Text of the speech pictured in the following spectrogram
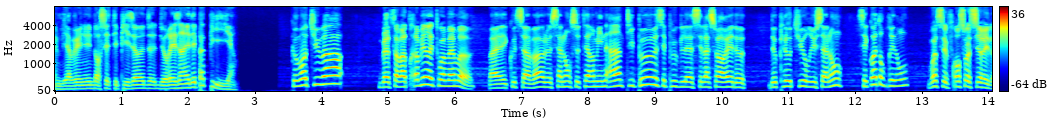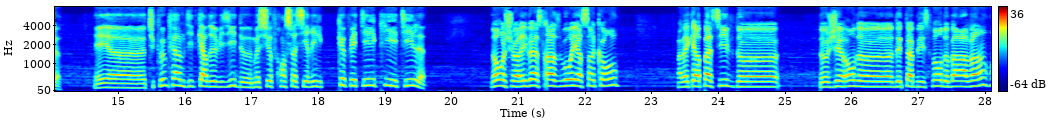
bienvenue dans cet épisode de raisin et des papilles. Comment tu vas? Ben ça va très bien et toi-même? Bah écoute ça va, le salon se termine un petit peu, c'est plus que la- c'est la soirée de, de clôture du salon. C'est quoi ton prénom? Moi, c'est François Cyril. Et euh, tu peux me faire une petite carte de visite de Monsieur François Cyril Que fait-il? Qui est-il? Non, je suis arrivé à Strasbourg il y a 5 ans avec un passif de, de gérant de- d'établissement de, bar à vin,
